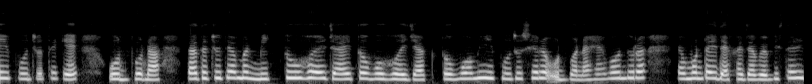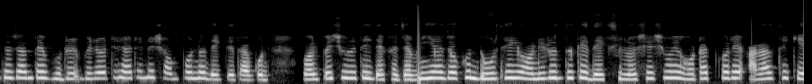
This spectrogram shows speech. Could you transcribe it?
এই পুজো থেকে উঠবো না। তাতে যদি আমার মৃত্যু হয়ে যায় তবু হয়ে যাক তবু আমি এই পুজো ছেড়ে উঠবো না। হ্যাঁ বন্ধুরা এমনটাই দেখা যাবে। বিস্তারিত জানতে ভিডিও- ভিডিওটি না টেনে সম্পূর্ণ দেখতে থাকুন। গল্পের শুরুতেই দেখা যাবে, মিয়া যখন দূর থেকে অনিরুদ্ধকে দেখছিল, সে সময় হঠাৎ করে আড়াল থেকে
